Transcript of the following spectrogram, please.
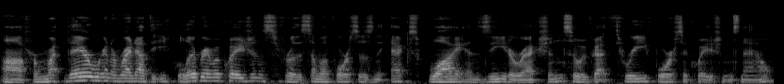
Uh, from right there, we're going to write out the equilibrium equations for the sum of forces in the x, y, and z directions. So we've got three force equations now.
